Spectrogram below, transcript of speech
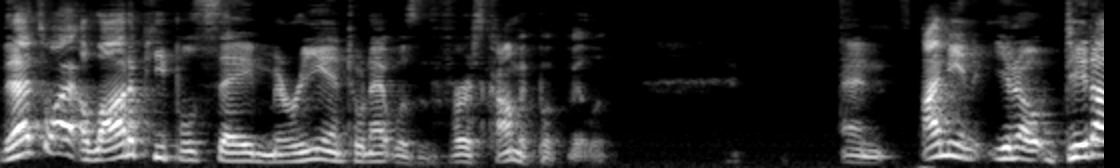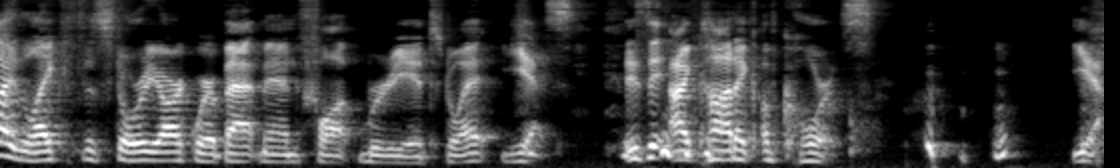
That's why a lot of people say Marie Antoinette was the first comic book villain. And I mean, you know, did I like the story arc where Batman fought Marie Antoinette? Yes. Is it iconic? Of course. Yeah.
